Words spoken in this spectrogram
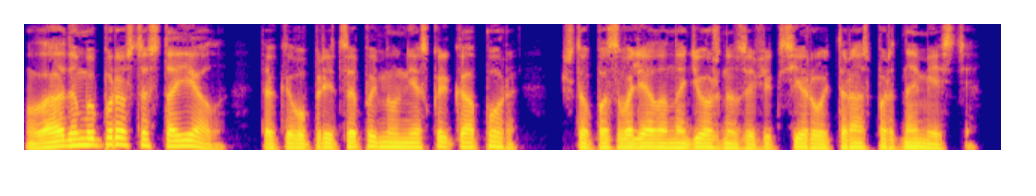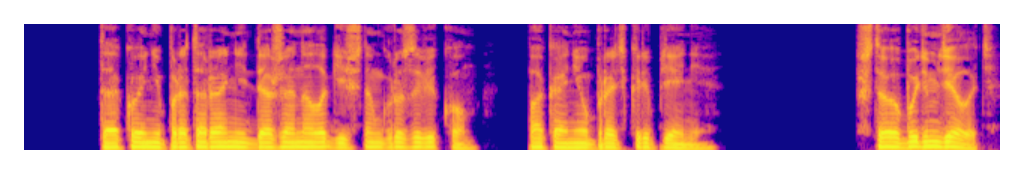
Ладно бы просто стоял, так его прицеп имел несколько опор, что позволяло надежно зафиксировать транспорт на месте. Такой не протаранить даже аналогичным грузовиком, пока не убрать крепление. «Что будем делать?»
